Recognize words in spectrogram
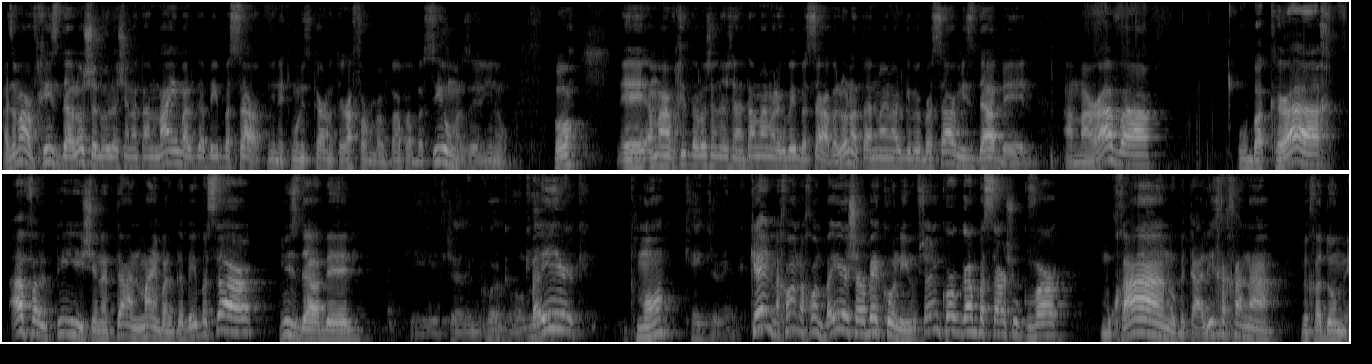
אז אמר רב חיסדא לא שנו אלא שנתן מים על גבי בשר. הנה אתמול הזכרנו את רפורם בפאפה בסיום, אז הנה הוא. פה. אה, אמר רב חיסדא לא שנה שנתן מים על גבי בשר, אבל לא נתן מים על גבי בשר, מזדבן. אמר רבא, ובכרך, אף על פי שנתן מים על גבי בשר, מזדבן. כי אפשר למכור כמו בעיר, כמו? קייטרינג. כן, נכון, נכון, בעיר יש הרבה קונים, אפשר למכור גם בשר שהוא כבר מוכן, או בתהליך הכנה וכדומה.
